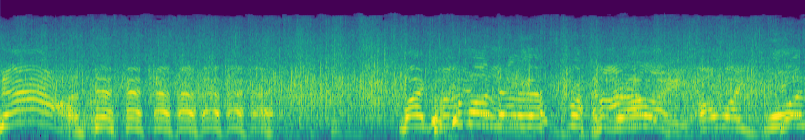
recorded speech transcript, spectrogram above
now! Michael, come on down to that front row. Oh my god.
